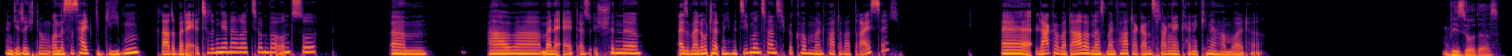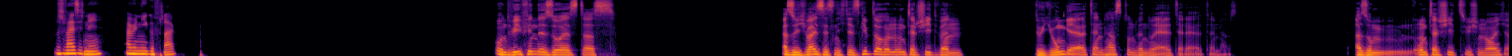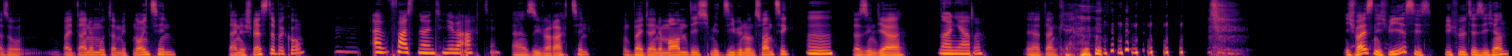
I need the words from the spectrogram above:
In die Richtung. Und es ist halt geblieben, gerade bei der älteren Generation bei uns so. Ähm, aber meine Eltern, also ich finde, also meine Mutter hat mich mit 27 bekommen, mein Vater war 30. Äh, lag aber daran, dass mein Vater ganz lange keine Kinder haben wollte. Wieso das? Das weiß ich nicht. Habe ich nie gefragt. Und wie findest du es, dass. Also, ich weiß es nicht. Es gibt auch einen Unterschied, wenn du junge Eltern hast und wenn du ältere Eltern hast. Also, ein Unterschied zwischen euch, also bei deiner Mutter mit 19 deine Schwester bekommen, Mhm. Äh, fast 19, die war 18. ah, sie war 18, und bei deiner Mom dich mit 27, Mhm. da sind ja, Neun Jahre. ja, danke. Ich weiß nicht, wie es ist. Wie fühlt es sich an?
